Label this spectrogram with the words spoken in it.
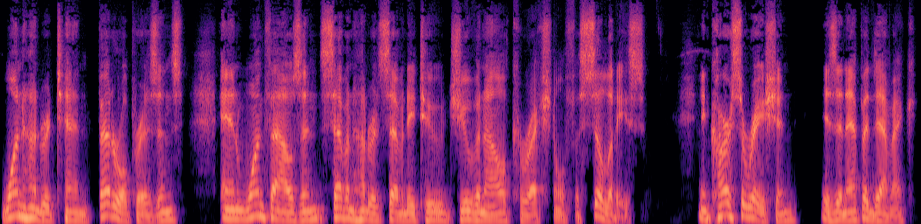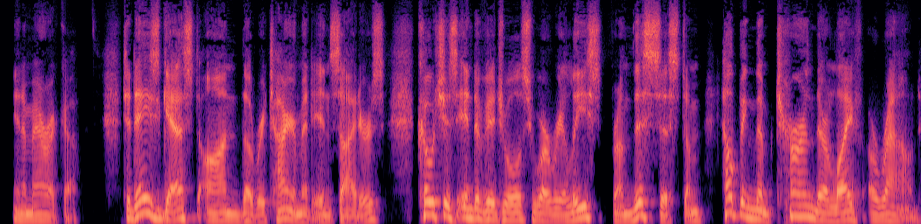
110 federal prisons, and 1,772 juvenile correctional facilities. Incarceration is an epidemic in America. Today's guest on the Retirement Insiders coaches individuals who are released from this system, helping them turn their life around.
